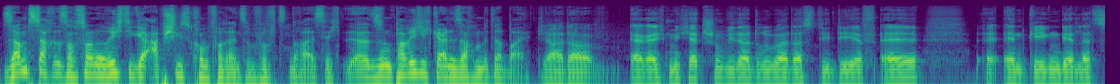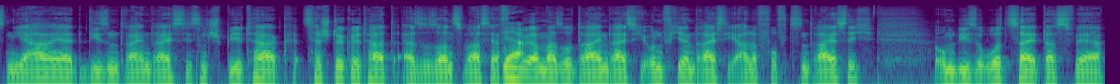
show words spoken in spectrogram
Samstag ist auch so eine richtige Abschiedskonferenz um 15.30 Uhr. Da sind ein paar richtig geile Sachen mit dabei. Ja, da ärgere ich mich jetzt schon wieder drüber, dass die DFL äh, entgegen der letzten Jahre ja diesen 33. Spieltag zerstückelt hat. Also sonst war es ja früher ja. mal so 33 und 34 alle 15.30 um diese Uhrzeit. Das wäre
